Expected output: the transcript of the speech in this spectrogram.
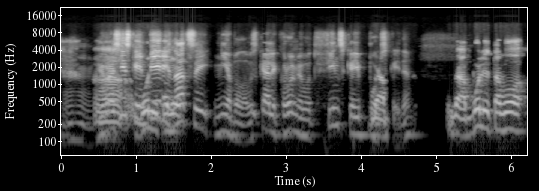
Угу. И в Российской а, империи того, наций не было. Вы сказали, кроме вот финской и польской, да? да? Да, более того,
